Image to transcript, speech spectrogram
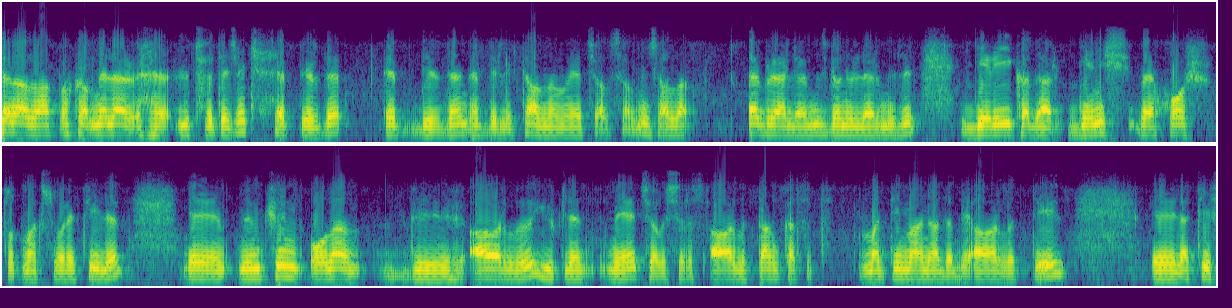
Cenab-ı Hak bakalım neler lütfedecek. Hep bir de hep birden, hep birlikte anlamaya çalışalım. İnşallah ebrerlerimiz, gönüllerimizi gereği kadar geniş ve hoş tutmak suretiyle e, mümkün olan e, ağırlığı yüklemeye çalışırız. Ağırlıktan kasıt maddi manada bir ağırlık değil, e, latif,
